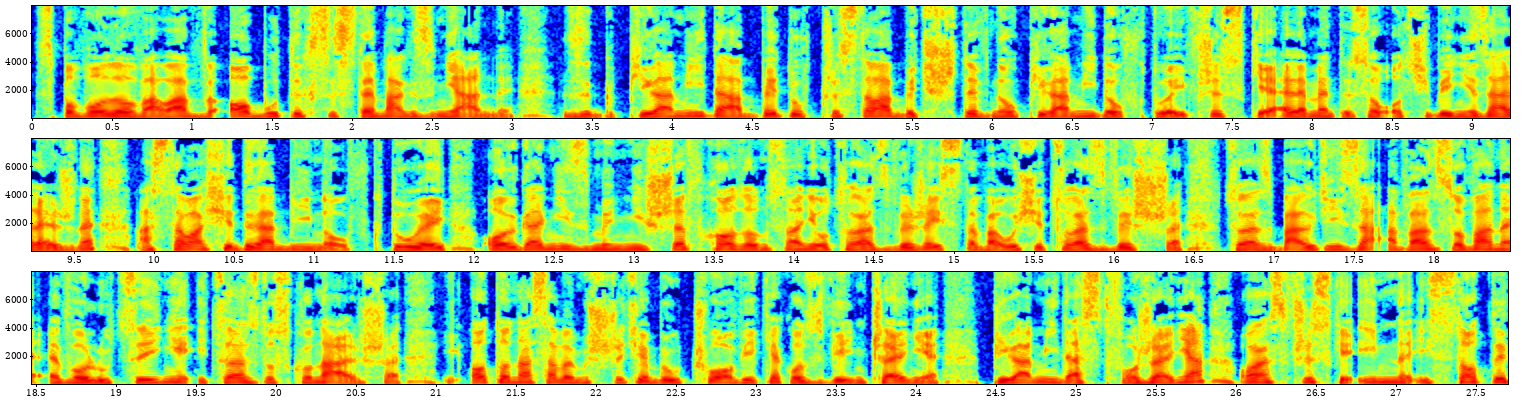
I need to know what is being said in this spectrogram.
spowodowała w obu tych systemach zmiany. Piramida bytów przestała być sztywną piramidą, w której wszystkie elementy są od siebie niezależne, a stała się drabiną, w której organizmy niższe, wchodząc na nią coraz wyżej, stawały się coraz wyższe, coraz bardziej zaawansowane ewolucyjnie i i coraz doskonalsze. I oto na samym szczycie był człowiek jako zwieńczenie, piramida stworzenia oraz wszystkie inne istoty,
